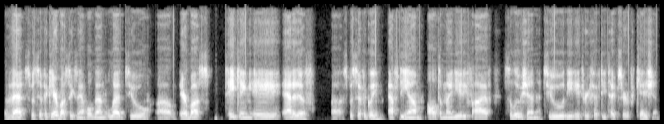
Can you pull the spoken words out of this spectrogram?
That specific Airbus example then led to um, Airbus taking a additive, uh, specifically FDM Ultem 9085 solution to the A350 type certification.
